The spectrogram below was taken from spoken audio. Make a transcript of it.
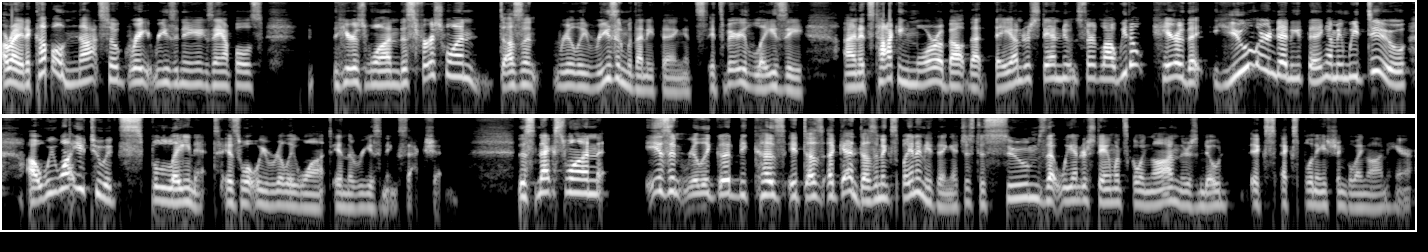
All right, a couple not so great reasoning examples. Here's one. This first one doesn't really reason with anything. It's it's very lazy, and it's talking more about that they understand Newton's third law. We don't care that you learned anything. I mean, we do. Uh, we want you to explain it. Is what we really want in the reasoning section. This next one isn't really good because it does again doesn't explain anything. It just assumes that we understand what's going on. There's no ex- explanation going on here.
